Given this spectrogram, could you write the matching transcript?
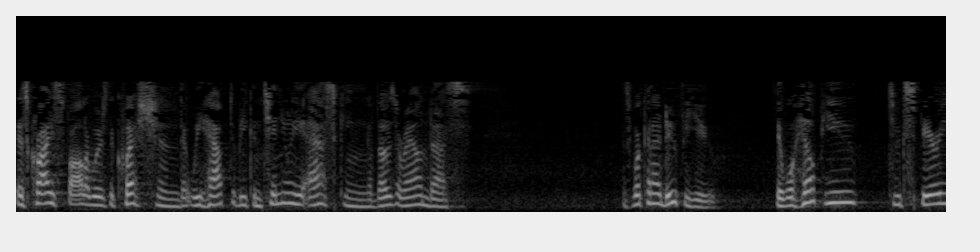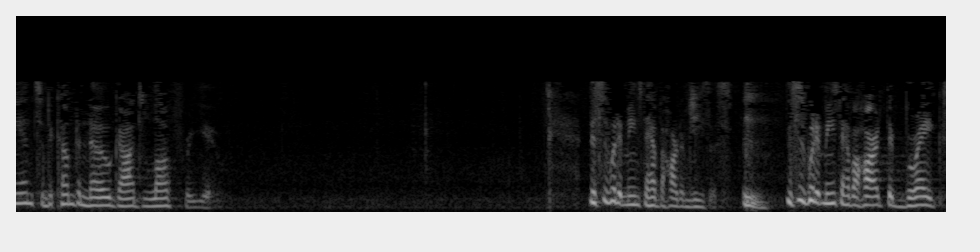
As Christ followers, the question that we have to be continually asking of those around us is what can I do for you that will help you to experience and to come to know God's love for you? This is what it means to have the heart of Jesus. this is what it means to have a heart that breaks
